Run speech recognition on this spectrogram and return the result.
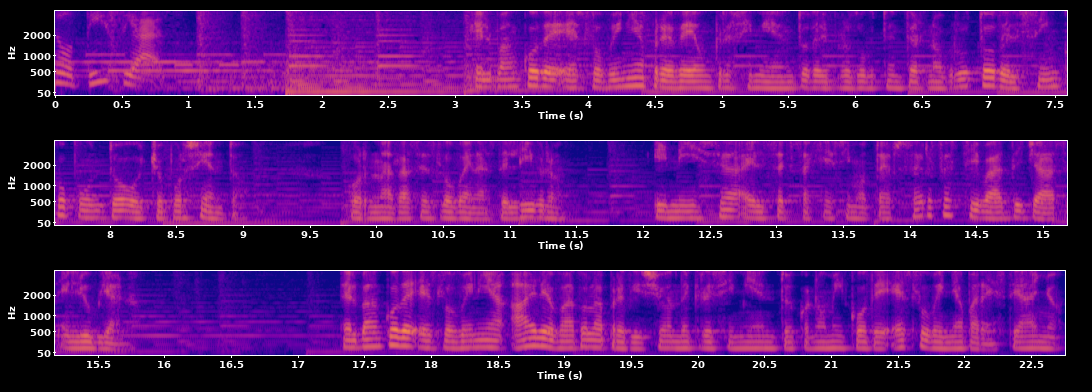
Noticias. El Banco de Eslovenia prevé un crecimiento del Producto Interno Bruto del 5.8%. Jornadas eslovenas del libro. Inicia el 63 Festival de Jazz en Ljubljana. El Banco de Eslovenia ha elevado la previsión de crecimiento económico de Eslovenia para este año.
